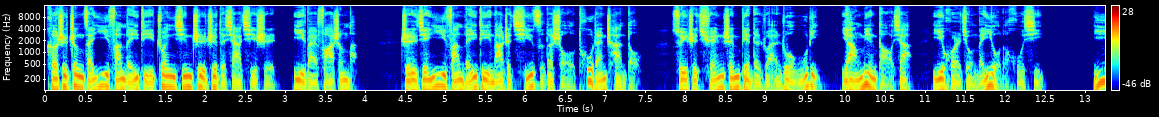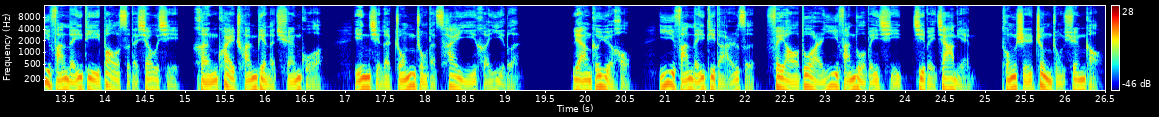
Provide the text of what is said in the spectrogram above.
可是正在伊凡雷帝专心致志的下棋时，意外发生了。只见伊凡雷帝拿着棋子的手突然颤抖，随之全身变得软弱无力，仰面倒下，一会儿就没有了呼吸。伊凡雷帝暴死的消息很快传遍了全国，引起了种种的猜疑和议论。两个月后。伊凡雷帝的儿子费奥多尔·伊凡诺维奇继位加冕，同时郑重宣告：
